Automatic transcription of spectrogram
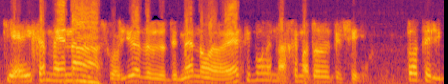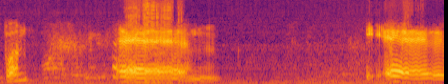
και είχαμε ένα σχολείο αδειοδοτημένο έτοιμο να χρηματοδοτηθεί. Τότε λοιπόν ε, ε,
